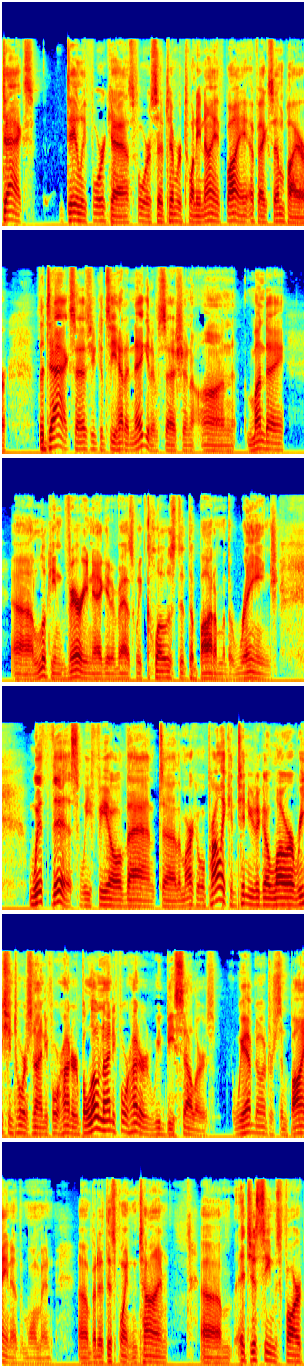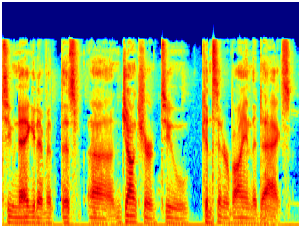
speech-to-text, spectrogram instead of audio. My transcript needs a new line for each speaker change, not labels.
DAX daily forecast for September 29th by FX Empire. The DAX, as you can see, had a negative session on Monday, uh, looking very negative as we closed at the bottom of the range. With this, we feel that uh, the market will probably continue to go lower, reaching towards 9,400. Below 9,400, we'd be sellers. We have no interest in buying at the moment, uh, but at this point in time, um, it just seems far too negative at this uh, juncture to consider buying the DAX.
